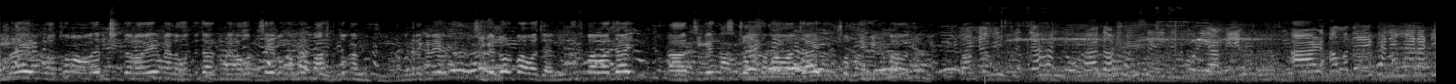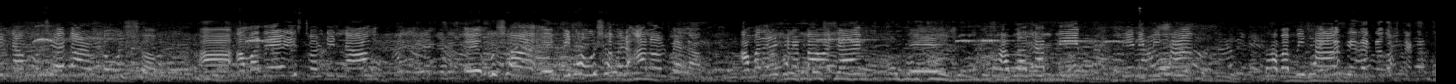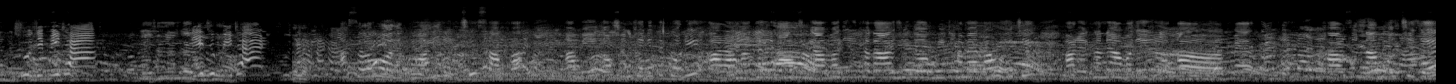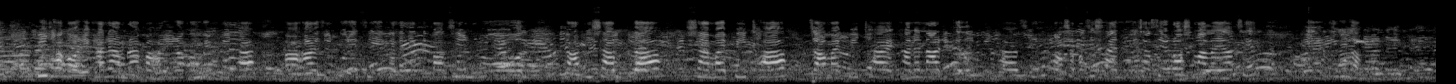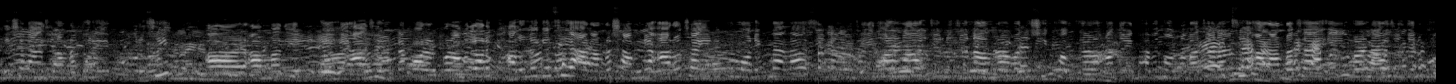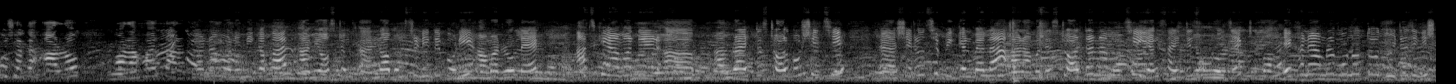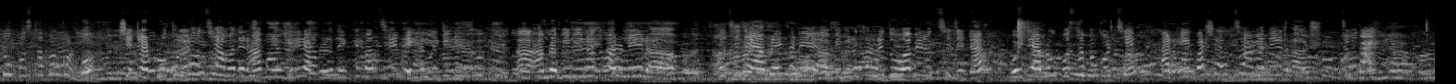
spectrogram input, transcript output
আমার এই প্রথম আমাদের বিদ্যালয়ে মেলা হতে মেলা হচ্ছে এবং আমরা ফাস্ট দোকান আমাদের এখানে চিকেন রোল পাওয়া যায় নুডলস পাওয়া যায় চিকেন চমচা পাওয়া যায়, সবজি পিঠে পাওয়া যায়। আর আমাদের এখানে মেলাটির নাম হচ্ছে তারুণ্য উৎসব আহ, আমাদের স্টলটির নাম এ, উৎসব এ, পিঠা উৎসবের আলোর মেলা। আমাদের এখানে পাওয়া যায় ভাবা চাপি তেলে পিঠা ভাবা পিঠা সুজি পিঠা লিচু পিঠা আমি হচ্ছি সাফা, আমি দশম শ্রেণীতে পড়ি, আর আমাদের আজকে আমাদের এখানে আয়োজিত পিঠা মেলা হয়েছে, আর এখানে আমাদের হাউসের নাম হচ্ছে যে পিঠাঘর। এখানে আমরা পাহাড়ি রকমের পিঠা আয়োজন করেছি। এখানে দেখতে পাচ্ছেন রোল, পাটি সাপটা, শ্যামাই পিঠা, জামাই পিঠা, এখানে নারিকেলের পিঠা আছে, পাশাপাশি স্যান্ডউইচ আছে, রসমালাই আছে। এগুলো। এসব আর আমাদের আয়োজনটা করার পর আমাদের ভালো লেগেছে, আর আমরা সামনে চাই এরকম অনেক মেলা। জন্য আমরা আমাদের শিক্ষকদের ধন্যবাদ আর আমরা চাই ভবিষ্যতে করা হয়। আমি অষ্টম নবম শ্রেণীতে পড়ি, আমার রোল এক। আজকে আমাদের আমরা একটা স্টল বসিয়েছি সেটা হচ্ছে বিজ্ঞান মেলা, আর আমাদের স্টলটার নাম হচ্ছে ইয়াং সায়েন্টিস্ট প্রজেক্ট। এখানে আমরা মূলত দুইটা সেটার প্রথমে হচ্ছে আমাদের আগ্নেয়গিরির, আপনারা দেখতে পাচ্ছেন। এখান থেকে কিন্তু আমরা বিভিন্ন ধরনের হচ্ছে যে আমরা এখানে বিভিন্ন ধরনের দোয়া বেরোচ্ছে যেটা, ওইটা আমরা উপস্থাপন করছি। আর এই পাশে হচ্ছে আমাদের সূর্য,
